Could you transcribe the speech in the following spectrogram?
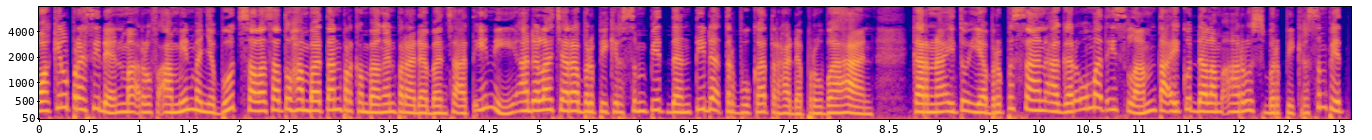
Wakil Presiden Ma'ruf Amin menyebut salah satu hambatan perkembangan peradaban saat ini adalah cara berpikir sempit dan tidak terbuka terhadap perubahan. Karena itu ia berpesan agar umat Islam tak ikut dalam arus berpikir sempit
